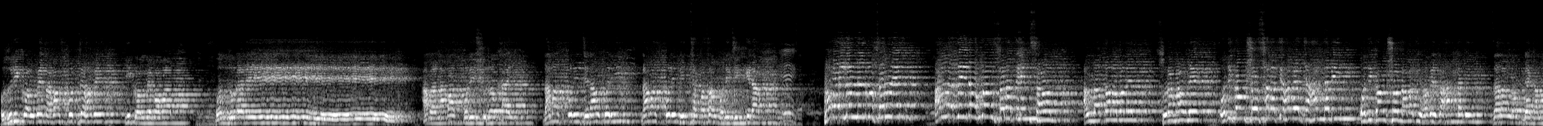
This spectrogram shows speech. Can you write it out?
হুজুরি কলবে নামাজ পড়তে হবে। কি কলবে বাবা? বন্ধুরা রে আমরা নামাজ পড়ি শুধু খাই। নামাজ পড়ি জেনাও করি। নামাজ পড়ি মিথ্যা কথাও বলি ঠিক কিনা? মুসাল্লিন আল্লাহ তাআলা বলেন সূরা মাউনে অধিকাংশ সালাতি হবে জাহান্নামী অধিকাংশ নামাজি হবে জাহান্নামী। যারা লোক দেখানো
